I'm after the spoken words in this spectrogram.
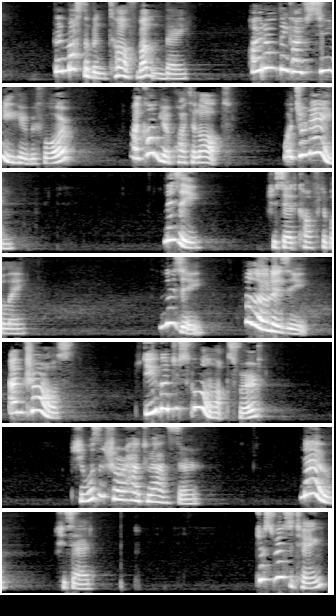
They must have been tough, mustn't they? I don't think I've seen you here before. I come here quite a lot. What's your name? Lizzie, she said comfortably. Lizzie? Hello, Lizzie. I'm Charles. Do you go to school in Oxford? She wasn't sure how to answer. No, she said. Just visiting?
